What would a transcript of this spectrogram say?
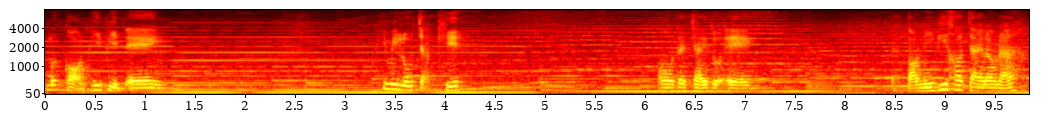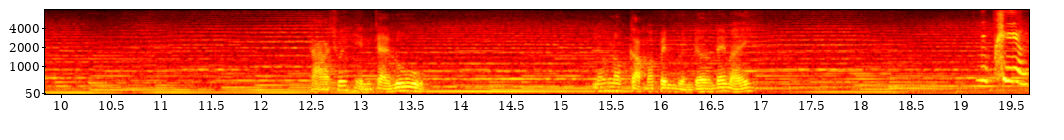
เมื่อก่อนพี่ผิดเอง พี่ไม่รู้จักคิด เอาแต่ใจตัวเอง แต่ตอนนี้พี่เข้าใจแล้วนะสาช่วยเห็นแก่ลูก แล้วเรากลับมาเป็นเหมือนเดิมได้ไหม นี่พี่ยัง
